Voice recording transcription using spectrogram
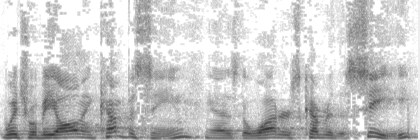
which will be all encompassing as the waters cover the sea.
